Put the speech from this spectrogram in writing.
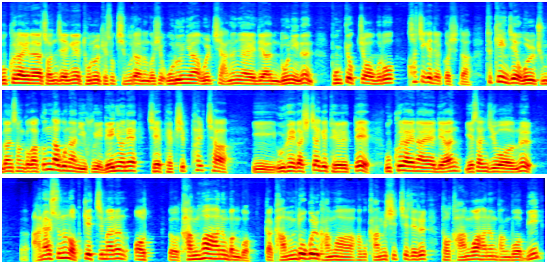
우크라이나 전쟁에 돈을 계속 지불하는 것이 옳으냐 옳지 않느냐에 대한 논의는 본격적으로 커지게 될 것이다. 특히 이제 올 중간 선거가 끝나고 난 이후에 내년에 제 118차 이 의회가 시작이 될 때 우크라이나에 대한 예산 지원을 안 할 수는 없겠지만은 어, 어, 강화하는 방법, 그러니까 감독을 강화하고 감시 체제를 더 강화하는 방법이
